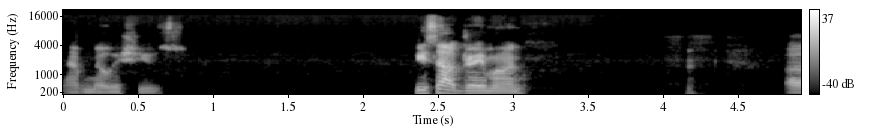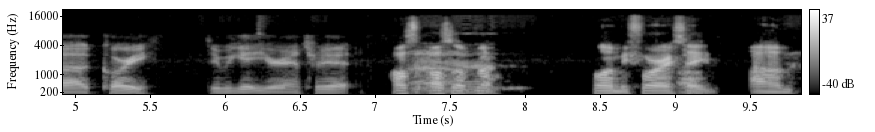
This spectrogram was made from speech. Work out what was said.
I have no issues. Peace out, Draymond. Uh, Corey, did we get your answer yet? Also, also, Uh, hold on before I say, um,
